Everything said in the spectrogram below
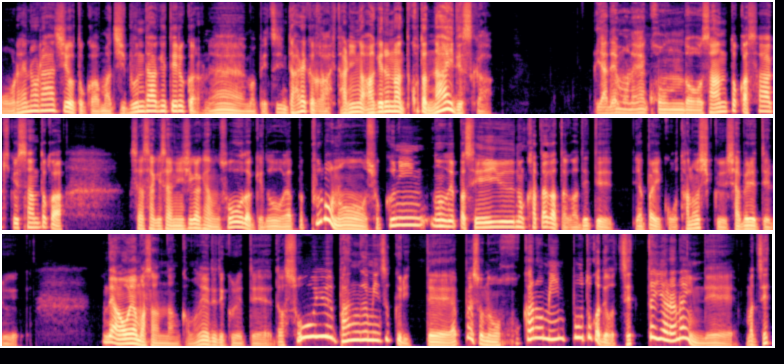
俺のラジオとか、まあ自分で上げてるからね。まあ別に誰かが、他人が上げるなんてことはないですが。いやでもね、近藤さんとかさ、菊池さんとか、佐々木さん、西垣さんもそうだけど、やっぱプロの職人のやっぱ声優の方々が出て、やっぱりこう楽しく喋れてる。で、青山さんなんかもね、出てくれて、だからそういう番組作りって、やっぱりその他の民放とかでは絶対やらないんで、まあ絶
